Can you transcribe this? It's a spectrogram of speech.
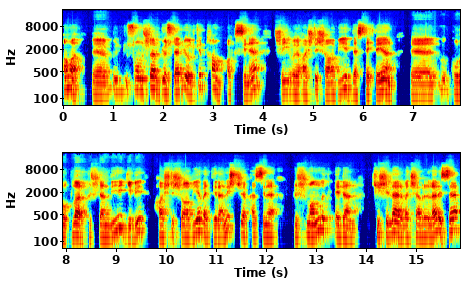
Ama e, sonuçlar gösteriyor ki tam aksine şey e, Haçlı Şabi'yi destekleyen e, gruplar güçlendiği gibi Haçlı Şabiye ve direniş cephesine düşmanlık eden kişiler ve çevreler ise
